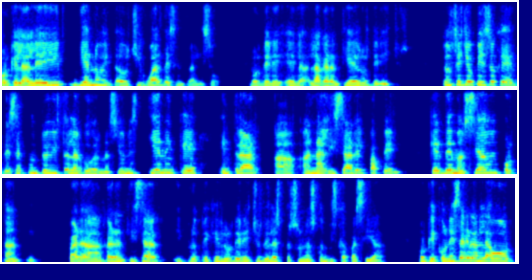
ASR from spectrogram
porque la ley 1098 igual descentralizó los eh, la, la garantía de los derechos. Entonces yo pienso que desde ese punto de vista las gobernaciones tienen que entrar a analizar el papel, que es demasiado importante para garantizar y proteger los derechos de las personas con discapacidad. Porque con esa gran labor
